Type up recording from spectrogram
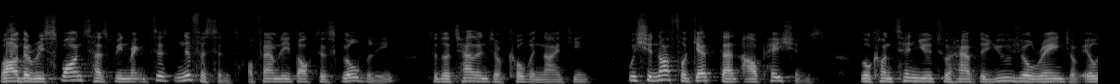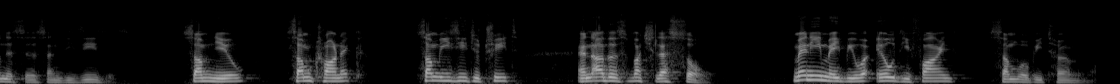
While the response has been magnificent of family doctors globally to the challenge of COVID-19, we should not forget that our patients will continue to have the usual range of illnesses and diseases, some new, some chronic, some easy to treat, and others much less so. Many may be ill-defined, some will be terminal.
